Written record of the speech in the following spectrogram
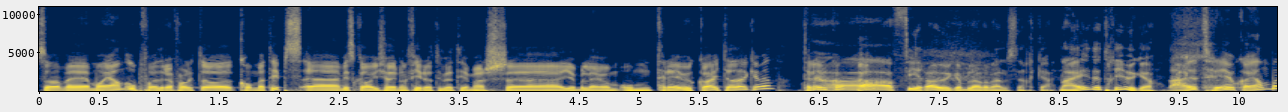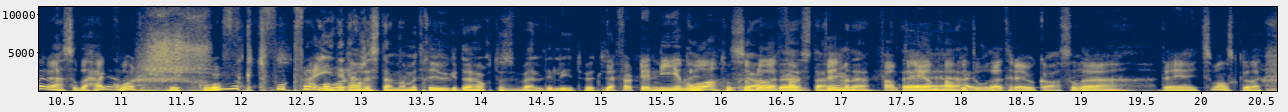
Så vi må igjen oppfordre folk til å komme med tips. Uh, Vi skal jo kjøre en 24-timers jubileum om tre uker, ikke det, Kevin? Tre uker? Ja. Fire uker blir det vel cirka. Nei, det er tre uker. Nei, det er tre uker igjen bare, så det her går går sjukt fort Nei, det kan ikke stemme med tre uker. Det hørtes veldig lite ut. Det er 49 nå, da. Så blir det det 50. stemmer det. 51, Det er 52. Det er tre uker, så det, det er ikke så vanskelig, det.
